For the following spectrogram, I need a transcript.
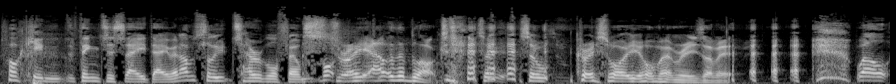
fucking thing to say, Dave. An absolute terrible film. But- Straight out of the blocks. So, so Chris, what are your memories of it? Well,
